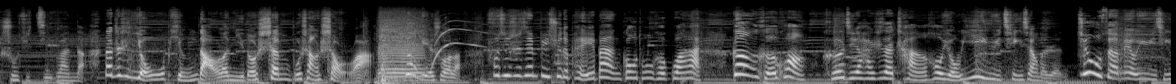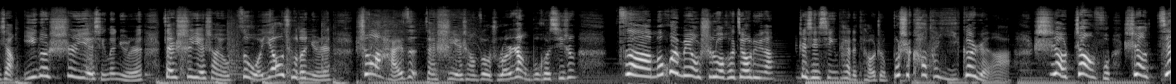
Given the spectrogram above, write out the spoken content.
说句极端的，那这是油瓶倒了，你都伸不上手啊！更别说了，夫妻之间必须的陪伴、沟通和关爱。更何况何洁还是在产后有抑郁倾向的人。就算没有抑郁倾向，一个事业型的女人，在事业上有自我要求的女人，生了孩子，在事业上做出了让步和牺牲，怎么会没有失落和焦虑呢？这些心态的调整不是靠她一个人啊，是要丈夫，是要家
